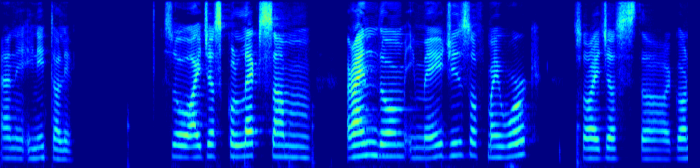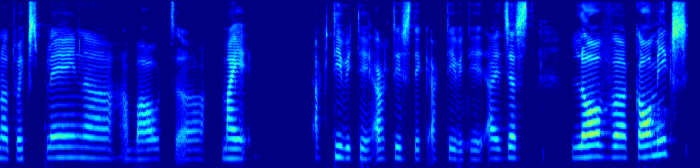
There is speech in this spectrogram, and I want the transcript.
and in Italy. So I just collect some random images of my work. So I just uh, gonna to explain uh, about uh, my activity, artistic activity. I just love uh, comics,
